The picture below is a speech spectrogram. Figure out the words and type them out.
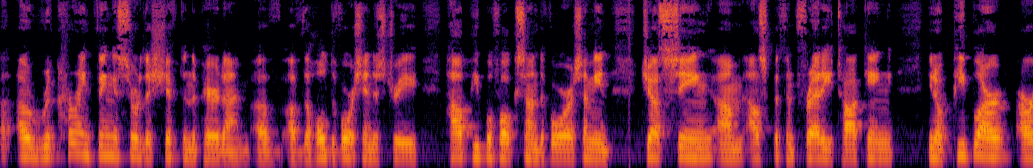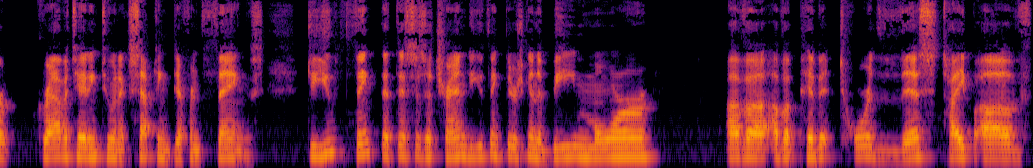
a, a, recurring thing is sort of the shift in the paradigm of of the whole divorce industry, how people focus on divorce. I mean, just seeing um, Elsbeth and Freddy talking, you know, people are are gravitating to and accepting different things. Do you think that this is a trend? Do you think there's going to be more of a of a pivot toward this type of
